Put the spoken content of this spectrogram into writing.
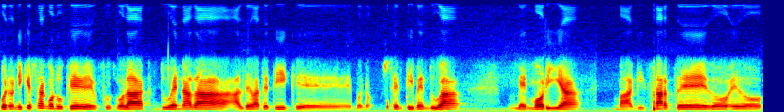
Bueno, nik esango nuke futbolak duena da alde batetik, e, bueno, sentimendua, memoria, ba, gizarte edo, edo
